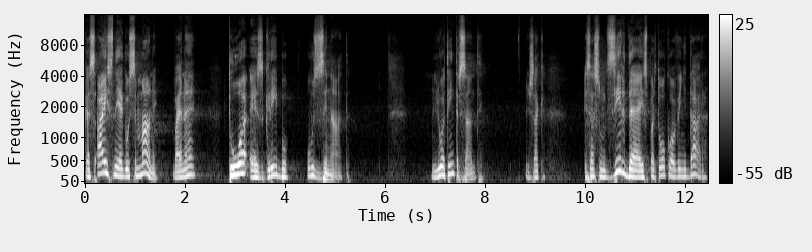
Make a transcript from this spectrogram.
kas aizsniegusi mani, vai ne? To es gribu uzzināt. Ļoti interesanti. Viņš saka, es esmu dzirdējis par to, ko viņi dara.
